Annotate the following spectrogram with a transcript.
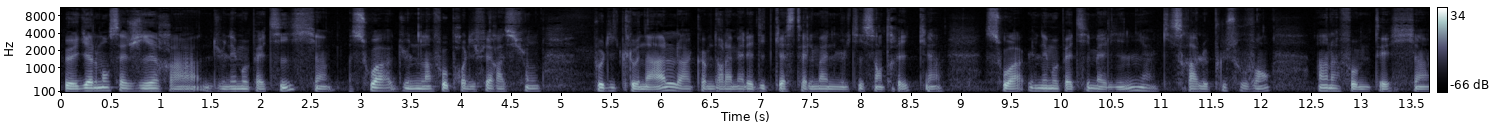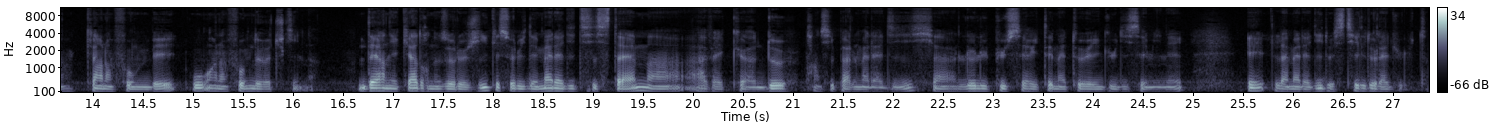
Il peut également s'agir euh, d'une hémopathie, soit d'une lymphoprolifération polyclonale, comme dans la maladie de Castellman multicentrique, soit une hémopathie maligne, qui sera le plus souvent un lymphome T qu'un lymphome B ou un lymphome de Hodgkin. Dernier cadre nosologique est celui des maladies de système, avec deux principales maladies, le lupus érythémateux aigu disséminé et la maladie de style de l'adulte.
